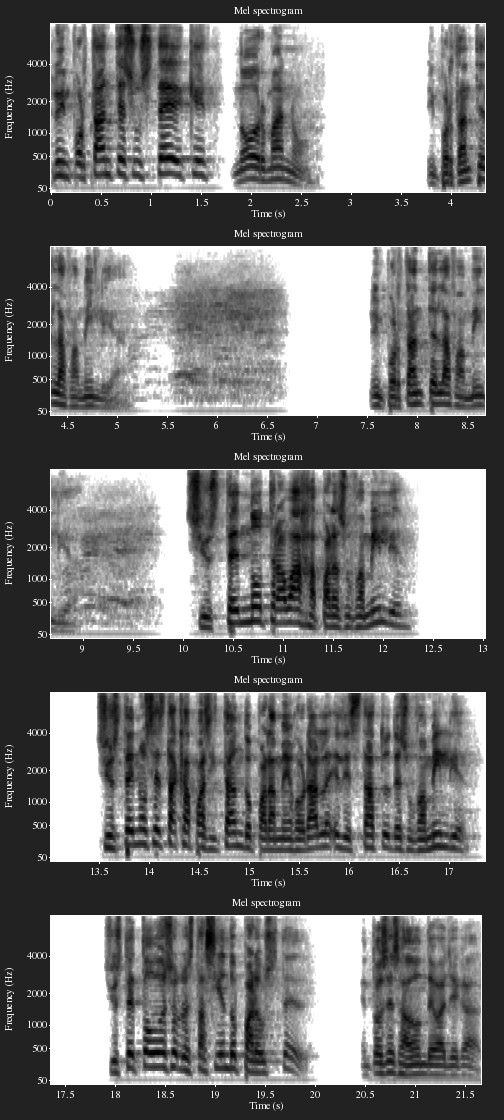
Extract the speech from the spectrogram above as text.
Lo importante es usted que no, hermano. Lo importante es la familia. Lo importante es la familia. Si usted no trabaja para su familia, si usted no se está capacitando para mejorar el estatus de su familia, si usted todo eso lo está haciendo para usted, entonces ¿a dónde va a llegar?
